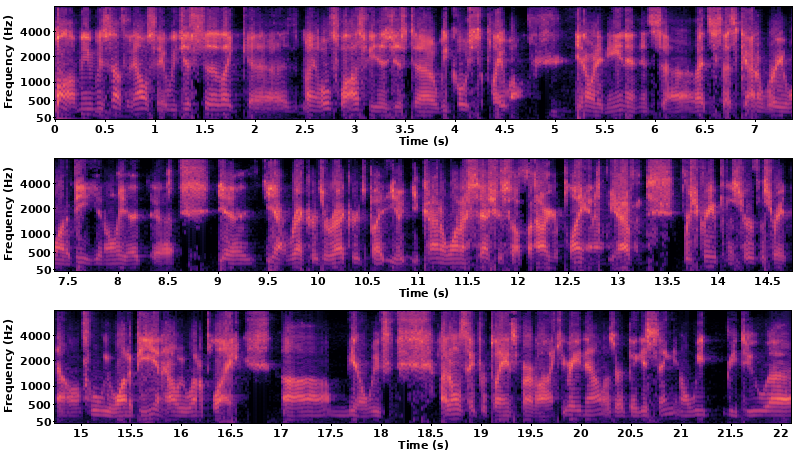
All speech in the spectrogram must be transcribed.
Well, I mean, with nothing else, we just uh, like uh, my whole philosophy is just uh, we coach to play well. You know what I mean? And it's uh, that's that's kind of where you want to be. You know, yeah, uh, yeah, yeah, records are records, but you you kind of want to assess yourself on how you're playing. And we haven't. We're scraping the surface right now of who we want to be and how we want to play. Um, you know, we've. I don't think we're playing smart hockey right now. Is our biggest thing. You know, we we do uh,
